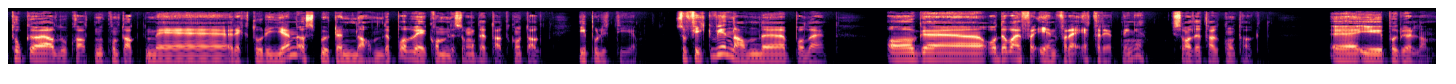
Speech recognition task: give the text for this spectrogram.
tok advokaten kontakt med rektor igjen og spurte navnet på vedkommende som hadde tatt kontakt i politiet. Så fikk vi navnet på det, og, eh, og det var en fra etterretningen som hadde tatt kontakt eh, i, på Grønland.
